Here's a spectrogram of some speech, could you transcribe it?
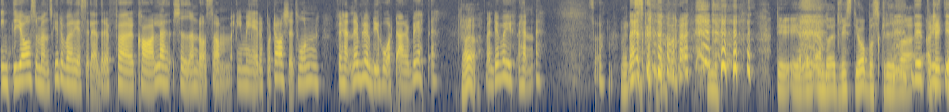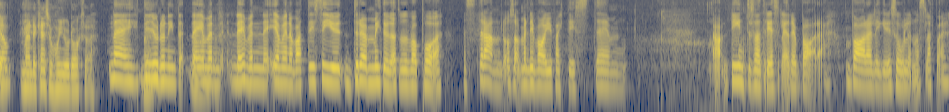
inte jag som önskade att vara reseledare för Karla, tjejen då som är med i reportaget. Hon, för henne blev det ju hårt arbete. Ja, ja. Men det var ju för henne. Så. Men Nej, jag skojar bara. det är väl ändå ett visst jobb att skriva Det är ett visst artikel. jobb. Men det kanske hon gjorde också. Nej, det Nej. gjorde hon inte. Nej men, nej, men jag menar bara att det ser ju drömmigt ut att vi var på en strand och så. Men det var ju faktiskt ehm, Ja, det är inte så att reseledare bara, bara ligger i solen och slappar.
